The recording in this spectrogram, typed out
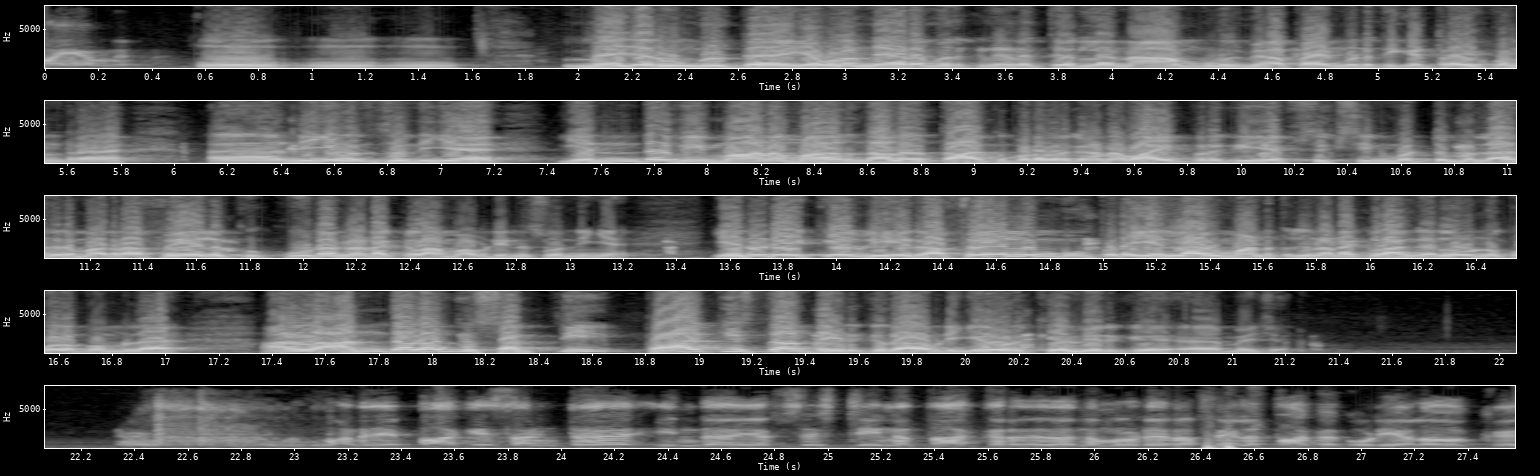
பயம் இல்லை. மேஜர் உங்கள்ட்ட எவ்வளவு நேரம் இருக்குன்னு எனக்கு தெரியல. நான் முழுமையா பயன்படுத்திக்க ட்ரை பண்றேன். நீங்க வந்து சொன்னீங்க எந்த விமானமா இருந்தாலும் தாக்கப்படுவதற்கான வாய்ப்பு இருக்கு. எஃப் சிக்ஸ்டீன் மட்டுமல்ல அது நம்ம ரஃபேலுக்கு கூட நடக்கலாம் அப்படின்னு சொன்னீங்க. என்னுடைய கேள்வி ரஃபேலும் உட்பட எல்லா விமானத்துக்கும் நடக்கலாங்கிறதுல ஒன்றும் குழப்பம் இல்ல. ஆனால் அந்த அளவுக்கு சக்தி பாகிஸ்தான் இருக்குதா அப்படிங்கிற ஒரு கேள்வி இருக்கு மேஜர். மனதே பாகிஸ்தான்கிட்ட இந்த எஃப் சிக்ஸ்டீனை தாக்குறது நம்மளுடைய ரஃபேல தாக்கக்கூடிய அளவுக்கு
